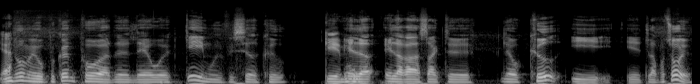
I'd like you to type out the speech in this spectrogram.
Ja. nu er man jo begyndt på at øh, lave genmodificeret kød. GMO. Eller, eller rettere sagt, øh, lave kød i et laboratorium.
